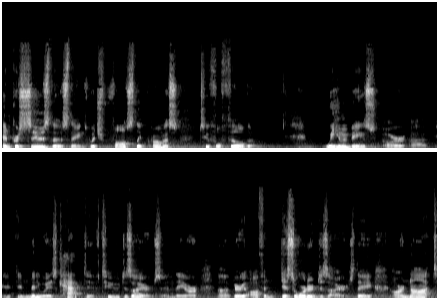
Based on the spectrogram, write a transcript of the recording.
and pursues those things which falsely promise to fulfill them we human beings are, uh, in, in, many ways, captive to desires, and they are uh, very often disordered desires. They are not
